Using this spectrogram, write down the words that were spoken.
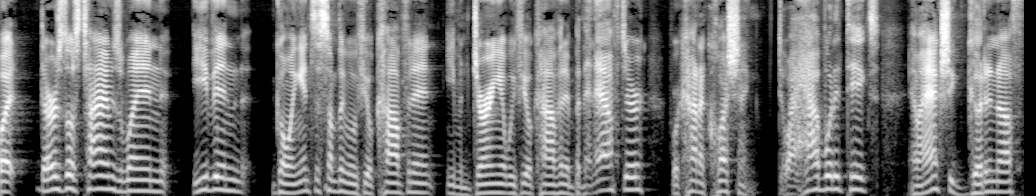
but there's those times when even going into something we feel confident, even during it we feel confident, but then after we're kind of questioning, Do I have what it takes? Am I actually good enough?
